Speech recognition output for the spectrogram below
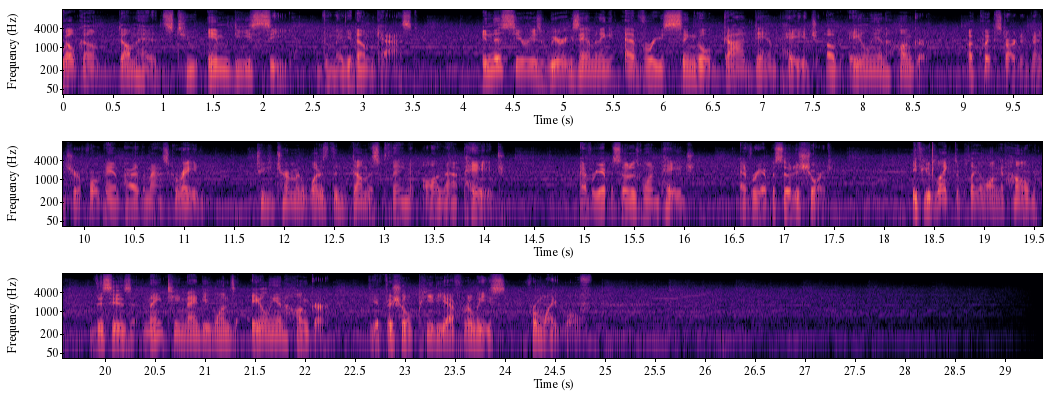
Welcome, dumbheads, to MDC, the Mega Dumbcast. In this series, we're examining every single goddamn page of Alien Hunger, a quick start adventure for Vampire the Masquerade, to determine what is the dumbest thing on that page. Every episode is one page, every episode is short. If you'd like to play along at home, this is 1991's Alien Hunger, the official PDF release from White Wolf.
